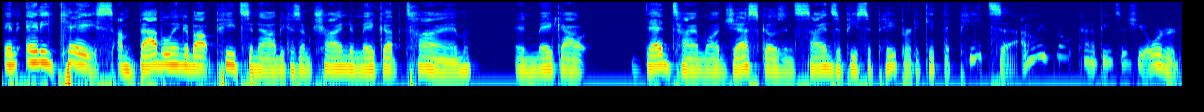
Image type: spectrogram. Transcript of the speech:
in any case, I'm babbling about pizza now because I'm trying to make up time and make out dead time while Jess goes and signs a piece of paper to get the pizza. I don't even know what kind of pizza she ordered.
